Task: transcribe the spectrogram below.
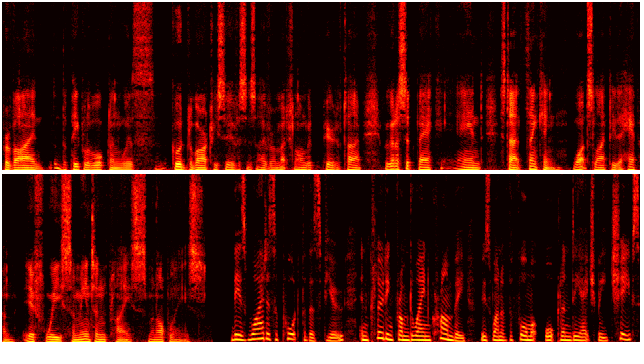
provide the people of Auckland with good laboratory services over a much longer period of time, we've got to sit back and start thinking what's likely to happen if we cement in place monopolies there's wider support for this view, including from Dwayne Crombie, who's one of the former Auckland DHB chiefs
